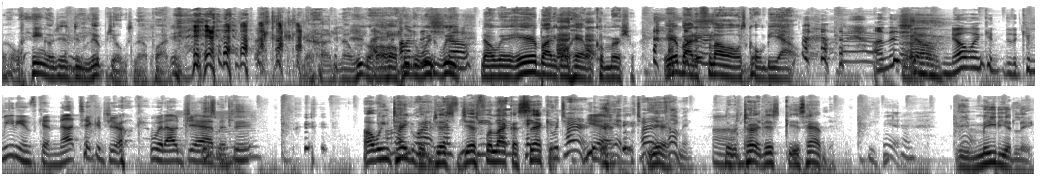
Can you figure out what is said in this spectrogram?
Well, we ain't gonna just do lip jokes now, partner. no, no, we gonna all, we, On gonna- we, this we, show- no, man, everybody gonna have a commercial. Everybody flaws gonna be out. On this Uh. show, no one can. The comedians cannot take a joke without jabbing. Oh, we can take it, but just you- just for like a take the second. return. Yeah. Yeah, the return Yeah. coming. The return, this is happening. Immediately.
